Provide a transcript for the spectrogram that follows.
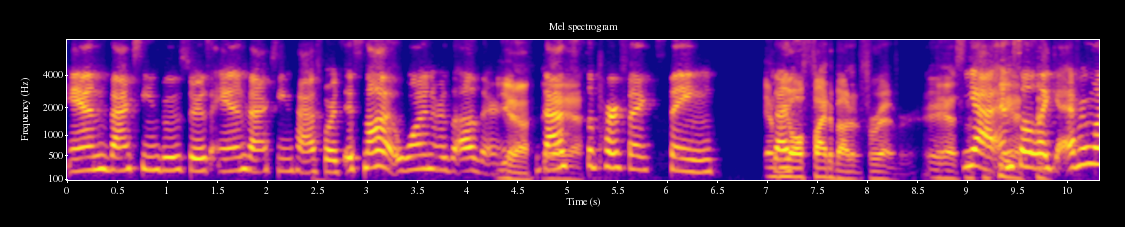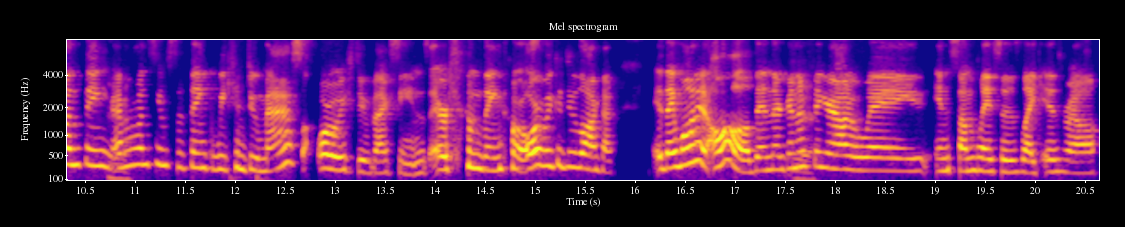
and vaccine boosters and vaccine passports. It's not one or the other. Yeah. That's yeah. the perfect thing. and we all fight about it forever. Yes. Yeah, and so like everyone think Yeah. everyone seems to think we can do masks or we could do vaccines or something or, or we could do lockdown. If they want it all, then they're gonna Yeah. figure out a way in some places like Israel,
